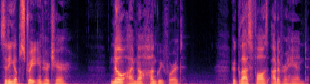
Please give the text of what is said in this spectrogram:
sitting up straight in her chair. No, I'm not hungry for it. Her glass falls out of her hand.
